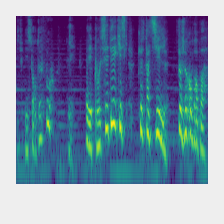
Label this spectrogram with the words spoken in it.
C'est une histoire de fou. Elle est, elle est possédée. Qu'est-ce que se passe-t-il? Je, je ne comprends pas.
